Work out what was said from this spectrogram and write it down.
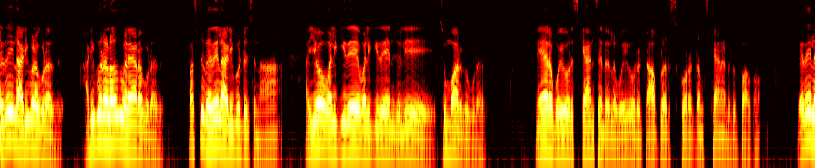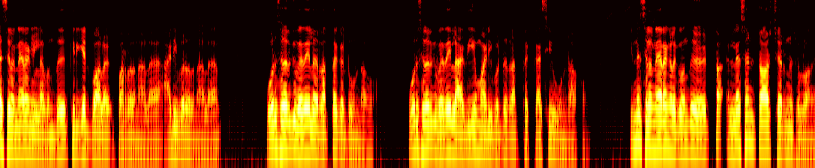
விதையில் அடிபடக்கூடாது. அடிபடுற அளவுக்கு விளையாடக்கூடாது. ஃபஸ்ட்டு விதையில் அடிபட்டுச்சுன்னா ஐயோ வலிக்குதே வலிக்குதேன்னு சொல்லி சும்மா இருக்கக்கூடாது. நேராக போய் ஒரு ஸ்கேன் சென்டரில் போய் ஒரு டாப்லர் ஸ்கொரட்டம் ஸ்கேன் எடுத்து பார்க்கணும். விதையில் சில நேரங்களில் வந்து கிரிக்கெட் பால் படுறதுனால அடிபடுறதுனால ஒரு சிலருக்கு விதையில் ரத்த கட்டு உண்டாகும். ஒரு சிலருக்கு விதையில் அதிகமாக அடிபட்டு ரத்த கசிவு உண்டாகும். இன்னும் சில நேரங்களுக்கு வந்து டா லெசன் டார்ச்சர்னு சொல்லுவாங்க.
